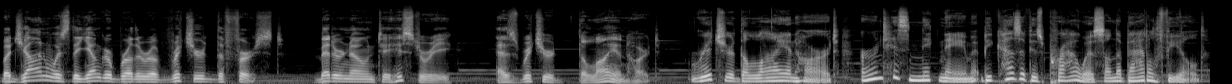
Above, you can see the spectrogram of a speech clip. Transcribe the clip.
but John was the younger brother of Richard I, better known to history as Richard the Lionheart. Richard the Lionheart earned his nickname because of his prowess on the battlefield.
